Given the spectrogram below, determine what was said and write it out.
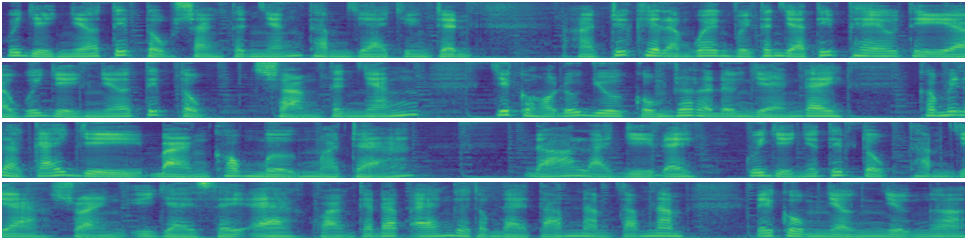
quý vị nhớ tiếp tục soạn tin nhắn tham gia chương trình. À, trước khi làm quen vị thính giả tiếp theo thì à, quý vị nhớ tiếp tục soạn tin nhắn với câu hỏi đố vui cũng rất là đơn giản đây. Không biết là cái gì bạn không mượn mà trả? Đó là gì đây? Quý vị nhớ tiếp tục tham gia soạn y dài CA khoảng cái đáp án gửi tổng đài 8585 để cùng nhận những à,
